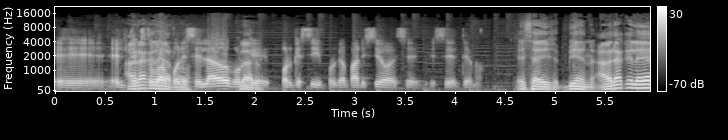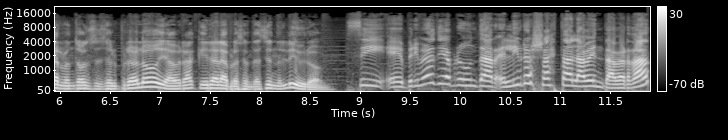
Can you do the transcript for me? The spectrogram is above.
eh, el texto va por ese lado porque, claro. porque sí, porque apareció ese, ese tema. Esa bien, habrá que leerlo entonces el prólogo y habrá que ir a la presentación del libro. Sí, eh, primero te iba a preguntar, el libro ya está a la venta, ¿verdad?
